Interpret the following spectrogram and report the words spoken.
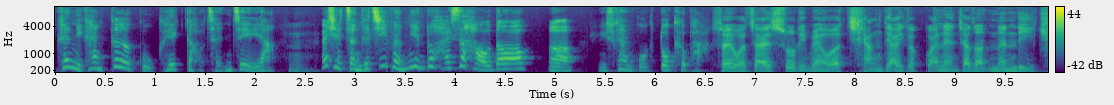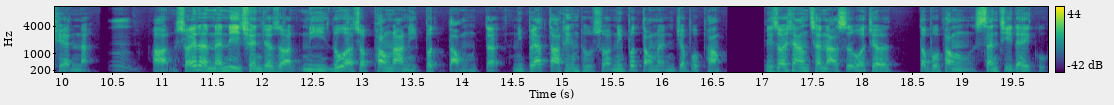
可你看个股可以搞成这样，嗯，而且整个基本面都还是好的哦，嗯，你是看国多可怕？所以我在书里面我要强调一个观念，叫做能力圈呢，嗯，哦，所谓的能力圈就是说，你如果说碰到你不懂的，你不要道听途说，你不懂的你就不碰。你说像陈老师，我就都不碰生技类股，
